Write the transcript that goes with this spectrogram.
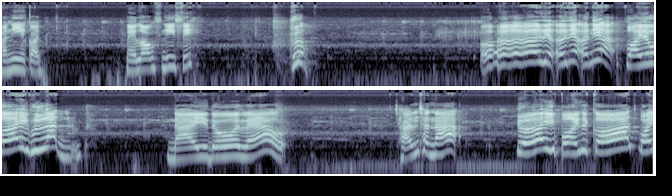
มานี่ก่อน ไหนลองนี่สิฮึบเออเออเออเนี่ยเออเนี่ยเออเนี่ยปล่อยเลยเว้ยเพื่อนนายโดนแล้ว ฉันชนะเฮ้ยปล่อยสิก่อนปล่อย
